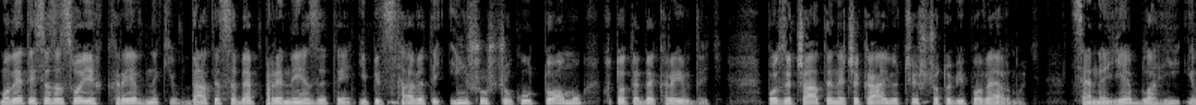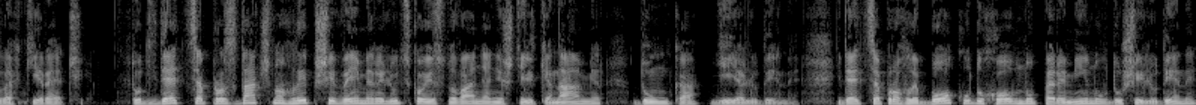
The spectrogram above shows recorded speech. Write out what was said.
молитися за своїх кривдників, дати себе принизити і підставити іншу щоку тому, хто тебе кривдить, позичати, не чекаючи, що тобі повернуть. Це не є благі і легкі речі. Тут йдеться про значно глибші виміри людського існування, ніж тільки намір, думка, дія людини. Йдеться про глибоку духовну переміну в душі людини,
